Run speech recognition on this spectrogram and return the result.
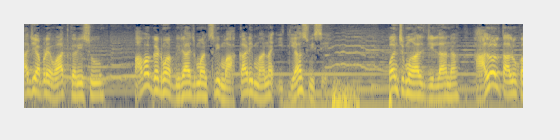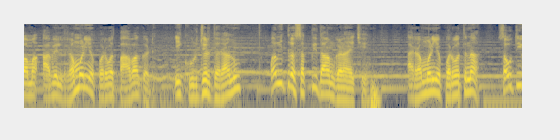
આજે આપણે વાત કરીશું પાવાગઢમાં બિરાજમાન શ્રી મહાકાળી માના ઇતિહાસ વિશે. પંચમહાલ જિલ્લાના હાલોલ તાલુકામાં આવેલ રમણીય પર્વત પાવાગઢ, એ ગુર્જર ધરાનું પવિત્ર શક્તિધામ ગણાય છે. આ રમણીય પર્વતના સૌથી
